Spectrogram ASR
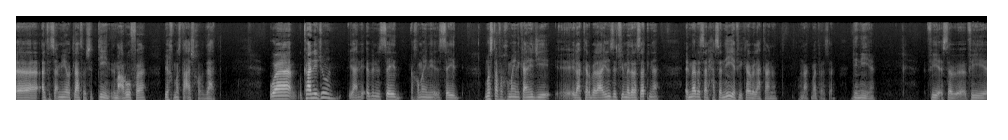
1963 آه، المعروفة ب 15 خرداد. وكان يجون يعني ابن السيد الخميني السيد مصطفى الخميني كان يجي إلى كربلاء ينزل في مدرستنا. المدرسة الحسنية في كربلاء كانت هناك مدرسة دينية في في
